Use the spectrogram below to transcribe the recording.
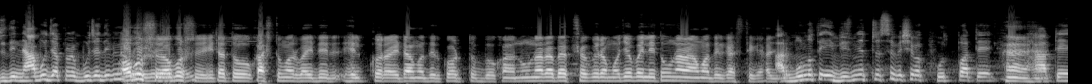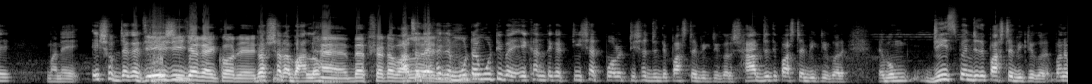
যদি না বুঝে আপনারা বুঝে দিবেন অবশ্যই অবশ্যই। এটা তো কাস্টমার ভাইদের হেল্প করা এটা আমাদের কর্তব্য। কারণ ওনারা ব্যবসা করে মজা পাইলে তো ওনারা আমাদের কাছ থেকে আর মূলত এই বিজনেসটা হচ্ছে বেশিরভাগ ফুটপাতে হ্যাঁ, হ্যাঁ। হাটে মানে এইসব জায়গায় যে যে জায়গায় করে ব্যবসাটা ভালো হ্যাঁ ব্যবসাটা ভালো আচ্ছা দেখা যায় মোটামুটি ভাই এখান থেকে টি শার্ট পলের টি শার্ট যদি পাঁচটা বিক্রি করে শার্ট যদি পাঁচটা বিক্রি করে এবং জিন্স প্যান্ট যদি পাঁচটা বিক্রি করে মানে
